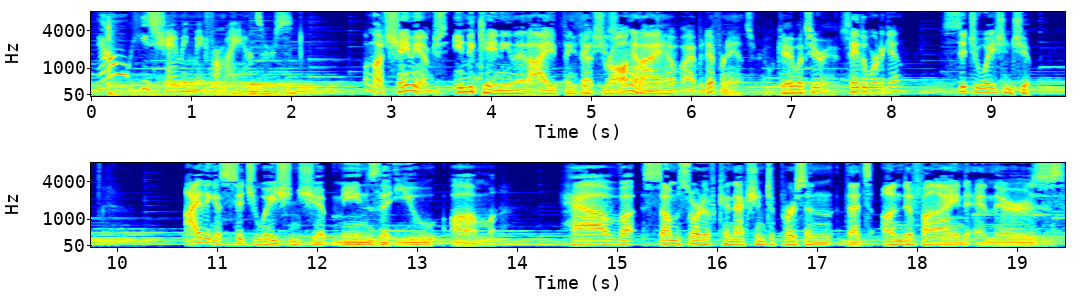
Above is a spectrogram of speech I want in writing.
now he's shaming me for my answers. I'm not shaming. I'm just indicating that I think, think that's she's wrong, and? I have I have a different answer. Okay, what's your answer? Say the word again. Situationship. I think a situationship means that you um, have some sort of connection to person that's undefined, and there's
